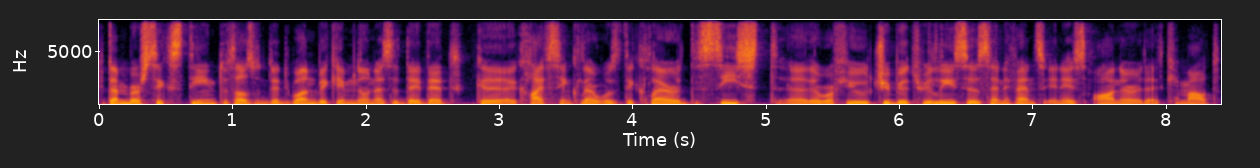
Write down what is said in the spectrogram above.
September 16, 2021 became known as the day that uh, Clive Sinclair was declared deceased. Uh, there were a few tribute releases and events in his honor that came out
